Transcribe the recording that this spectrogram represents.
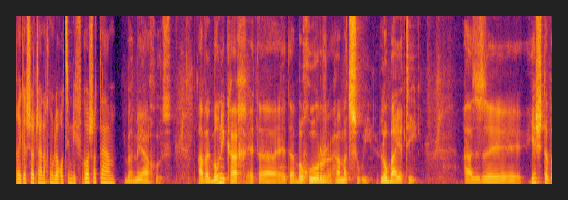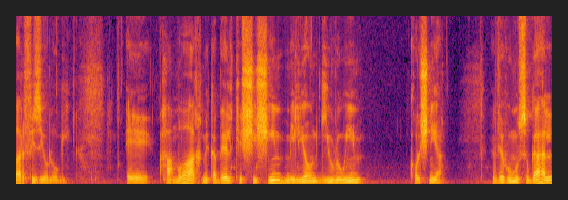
רגשות שאנחנו לא רוצים לפגוש אותם. במאה אחוז. אבל בואו ניקח את, ה, את הבחור המצוי, לא בעייתי. אז אה, יש דבר פיזיולוגי. אה, המוח מקבל כ-60 מיליון גירויים כל שנייה, והוא מסוגל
